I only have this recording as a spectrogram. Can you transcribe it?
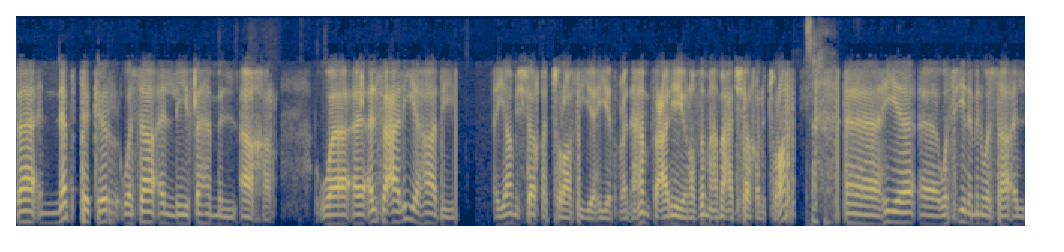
فنبتكر وسائل لفهم الآخر. والفعالية هذه أيام الشارقه التراثية هي طبعا أهم فعالية ينظمها معهد الشارقه للتراث. صحيح. آه هي آه وسيلة من وسائل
